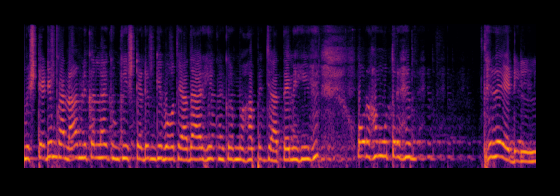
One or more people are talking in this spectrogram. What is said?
स्टेडियम का नाम निकल रहा है, क्योंकि स्टेडियम की बहुत याद आ रही है, क्योंकि हम वहाँ पे जाते नहीं हैं और हम उतरे हैं थ्रेडिल।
